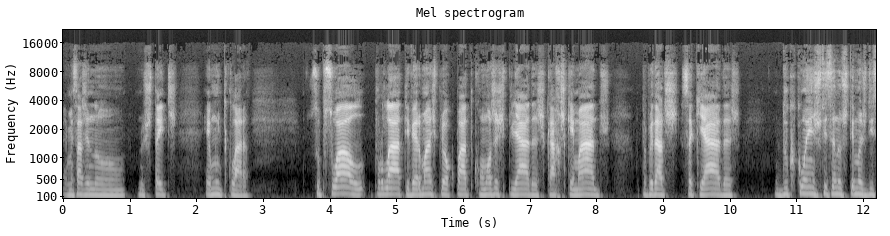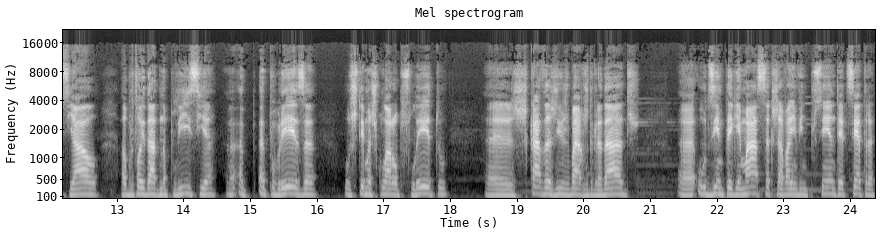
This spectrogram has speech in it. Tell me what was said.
A mensagem no, nos States é muito clara. Se o pessoal por lá estiver mais preocupado com lojas espelhadas, carros queimados, propriedades saqueadas, do que com a injustiça no sistema judicial, a brutalidade na polícia, a, a, a pobreza, o sistema escolar obsoleto, as casas e os bairros degradados, uh, o desemprego em massa, que já vai em 20%, etc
